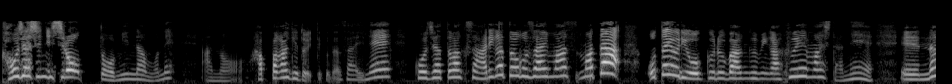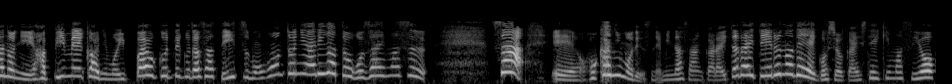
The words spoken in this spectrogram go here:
顔写真にしろとみんなもね、あの、葉っぱかけといてくださいね。コージアットワークさんありがとうございます。また、お便りを送る番組が増えましたね。えーなのに、ハッピーメーカーにもいっぱい送ってくださって、いつも本当にありがとうございます。さあ、えー他にもですね、皆さんからいただいているので、ご紹介していきますよ。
